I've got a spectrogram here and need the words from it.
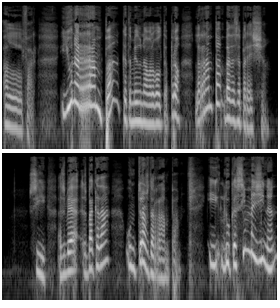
al far. I una rampa, que també donava la volta, però la rampa va desaparèixer. Sí, es, ve, es va quedar un tros de rampa. I el que s'imaginen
